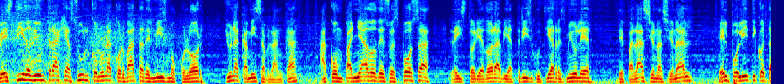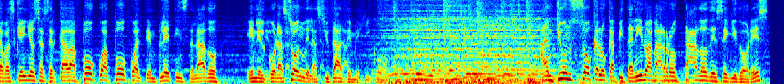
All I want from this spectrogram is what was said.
Vestido de un traje azul con una corbata del mismo color y una camisa blanca, acompañado de su esposa, la historiadora Beatriz Gutiérrez Müller, de Palacio Nacional, el político tabasqueño se acercaba poco a poco al templete instalado en el corazón de la Ciudad de México. Ante un zócalo capitalino abarrotado de seguidores,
